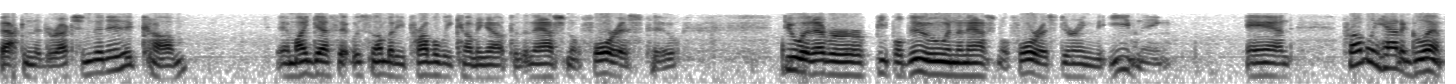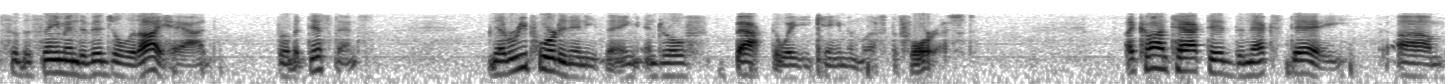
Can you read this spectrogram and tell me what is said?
back in the direction that it had come. And my guess it was somebody probably coming out to the national forest to do whatever people do in the national forest during the evening and probably had a glimpse of the same individual that I had from a distance never reported anything and drove back the way he came and left the forest. I contacted the next day um,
